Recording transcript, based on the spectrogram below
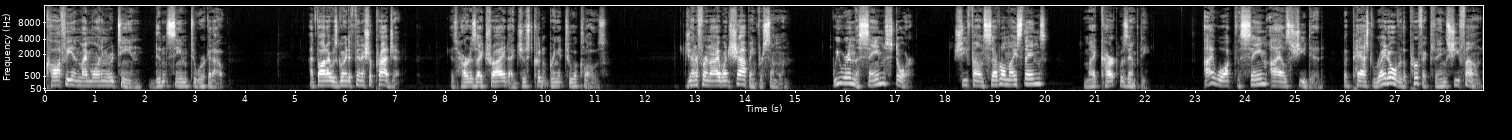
Coffee and my morning routine didn't seem to work it out. I thought I was going to finish a project. As hard as I tried, I just couldn't bring it to a close. Jennifer and I went shopping for someone. We were in the same store. She found several nice things. My cart was empty. I walked the same aisles she did, but passed right over the perfect things she found.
